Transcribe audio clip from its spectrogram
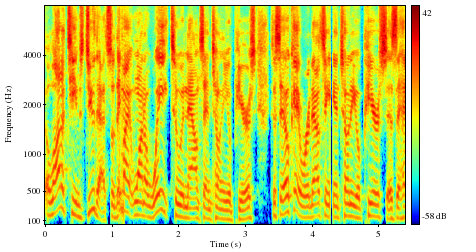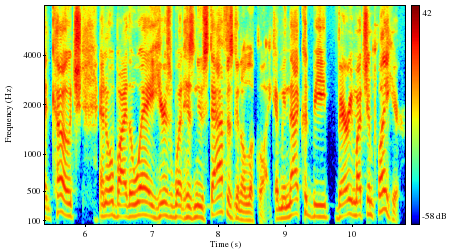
A lot of teams do that. So they might want to wait to announce Antonio Pierce to say, okay, we're announcing Antonio Pierce as the head coach. And oh, by the way, here's what his new staff is going to look like. I mean, that could be very much in play here.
